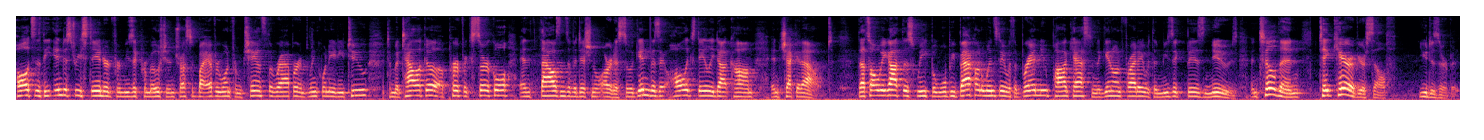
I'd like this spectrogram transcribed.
Haulix is the industry standard for music promotion, trusted by everyone from Chance the Rapper and Blink 182 to Metallica, A Perfect Circle, and thousands of additional artists. So again, visit haulixdaily.com and check it out. That's all we got this week, but we'll be back on Wednesday with a brand new podcast and again on Friday with the Music Biz News. Until then, take care of yourself. You deserve it.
